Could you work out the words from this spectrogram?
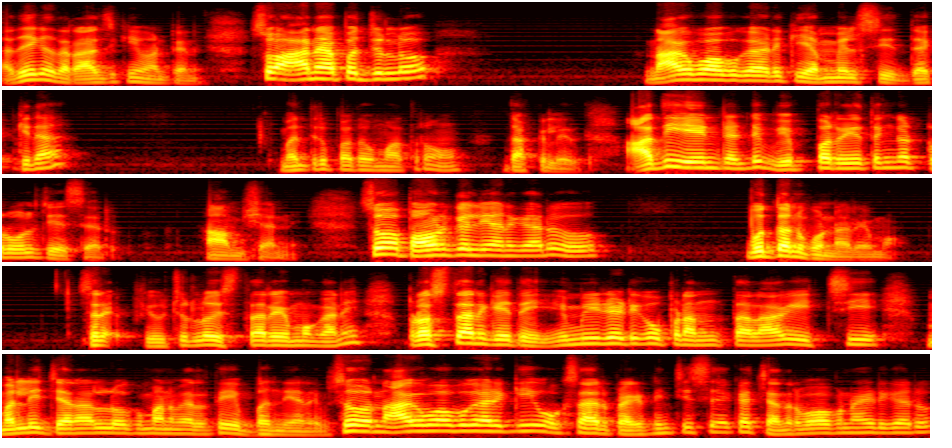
అదే కదా రాజకీయం అంటేనే. సో ఆ నేపథ్యంలో నాగబాబు గారికి ఎమ్మెల్సీ దక్కినా మంత్రి పదవి మాత్రం దక్కలేదు. అది ఏంటంటే విపరీతంగా ట్రోల్ చేశారు ఆ అంశాన్ని. సో పవన్ కళ్యాణ్ గారు వద్దనుకున్నారేమో సరే ఫ్యూచర్లో ఇస్తారేమో కానీ ప్రస్తుతానికైతే ఇమీడియట్గా ఇప్పుడు అంతలాగా ఇచ్చి మళ్ళీ జనాల్లోకి మనం వెళ్తే ఇబ్బంది అనేది. సో నాగబాబు గారికి ఒకసారి ప్రకటించేసాక చంద్రబాబు నాయుడు గారు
